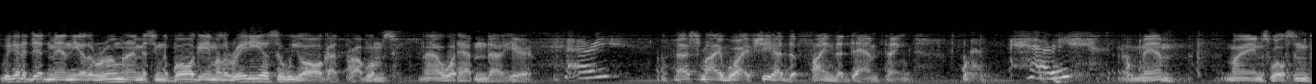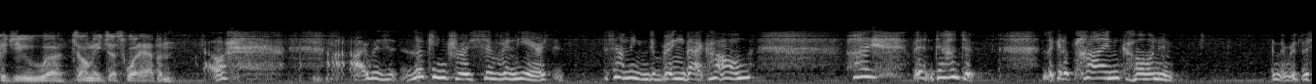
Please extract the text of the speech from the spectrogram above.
We got a dead man in the other room, and I'm missing the ball game on the radio, so we all got problems. Now, what happened out here? Harry? That's my wife. She had to find the damn thing. Harry? Uh, ma'am, my name's Wilson. Could you uh, tell me just what happened? Oh, I was looking for a souvenir, something to bring back home. I bent down to look at a pine cone, and, and there was this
